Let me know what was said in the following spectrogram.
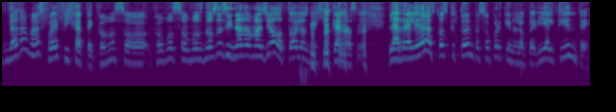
nada más fue, fíjate, cómo, so- cómo somos, no sé si nada más yo o todos los mexicanos. la realidad de las cosas es que todo empezó porque nos lo pedía el cliente.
